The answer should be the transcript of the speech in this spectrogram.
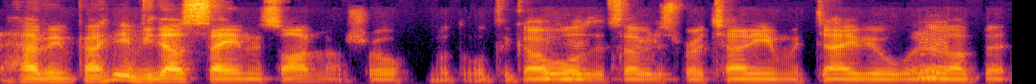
have impact. If he does stay in the side, I'm not sure what, what the goal mm-hmm. was, if they were just rotating him with Davey or whatever. Mm. But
